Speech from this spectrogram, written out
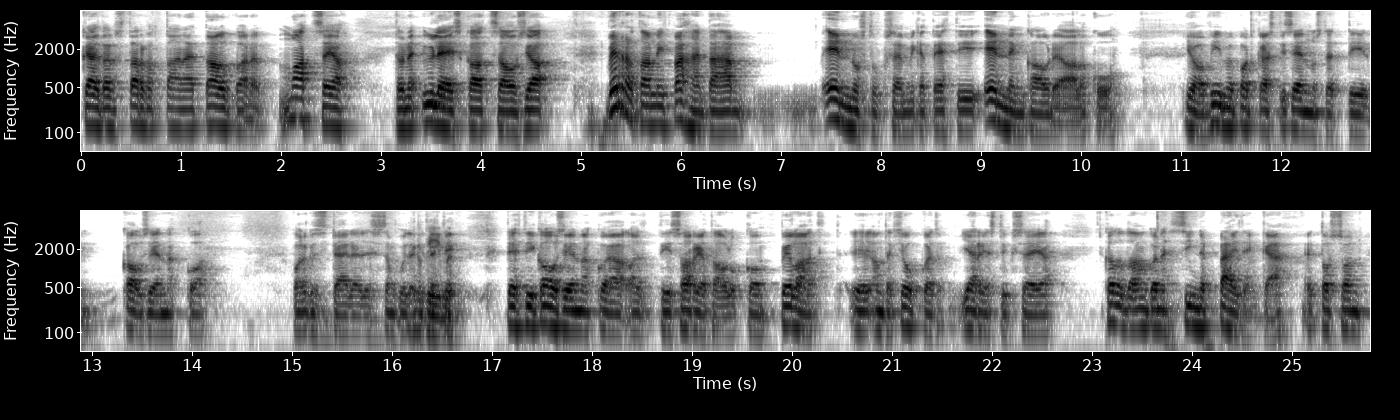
käytännössä tarkoittaa näitä alkukauden matseja, tämmöinen yleiskatsaus, ja verrataan niitä vähän tähän ennustukseen, mikä tehtiin ennen kauden alkuun. Joo, viime podcastissa ennustettiin kausiennakkoa. Oliko se sitä edellisessä, mutta kuitenkin Viime. tehtiin, tehtiin kausiennakkoa ja laitettiin sarjataulukkoon pelaat, eh, anteeksi, joukkueet järjestykseen ja katsotaan, onko ne sinne päitenkään. Että tuossa on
